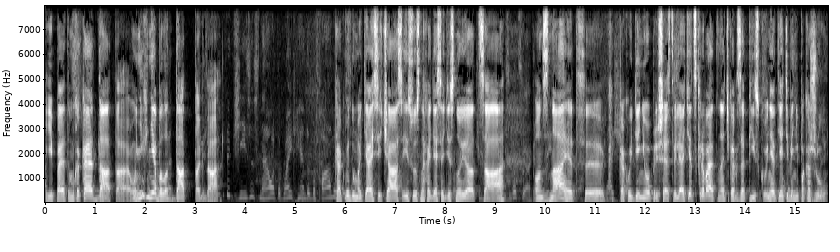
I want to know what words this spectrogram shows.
И поэтому какая дата? У них не было дат тогда. Как вы думаете, а сейчас Иисус, находясь одесную Отца, Он знает, э, какой день Его пришествия? Или Отец скрывает, знаете, как записку? Нет, я тебе не покажу.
